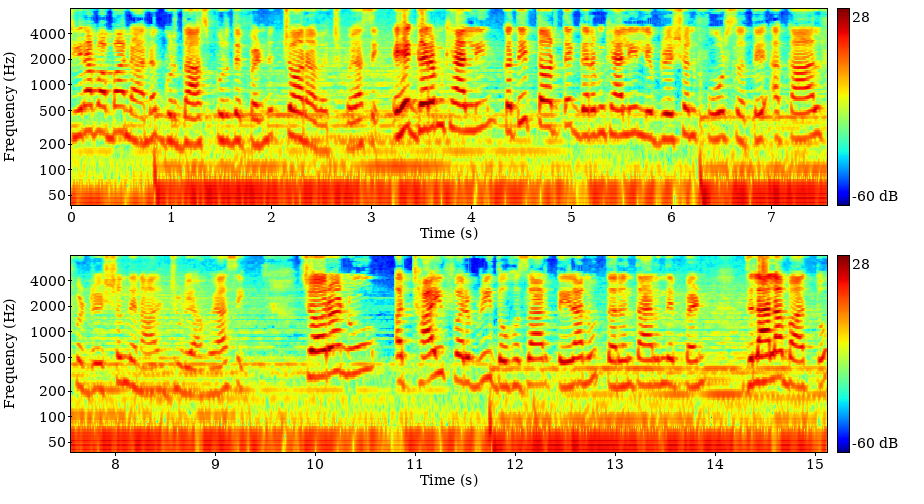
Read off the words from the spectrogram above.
ਡੇਰਾ ਬਾਬਾ ਨਾਨਕ ਗੁਰਦਾਸਪੁਰ ਦੇ ਪਿੰਡ ਚੌਰਾ ਵਿੱਚ ਹੋਇਆ ਸੀ। ਇਹ ਗਰਮ ਖਿਆਲੀ, ਕਥਿਤ ਤੌਰ ਤੇ ਗਰਮ ਖਿਆਲੀ ਲਿਬਰੇਸ਼ਨ ਫੋਰਸ ਅਤੇ ਅਕਾਲ ਫੈਡਰੇਸ਼ਨ ਦੇ ਨਾਲ ਜੁੜਿਆ ਹੋਇਆ ਸੀ। ਚੌਰਾ ਨੂੰ 28 ਫਰਵਰੀ 2013 ਨੂੰ ਤਰਨਤਾਰਨ ਦੇ ਪਿੰਡ ਜਲਾਲਾਬਾਦ ਤੋਂ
